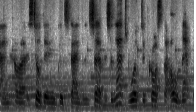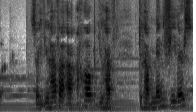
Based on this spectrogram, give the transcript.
and uh, still doing a good standard of service. And that's worked across the whole network. So if you have a, a hub, you have to have many feeders,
